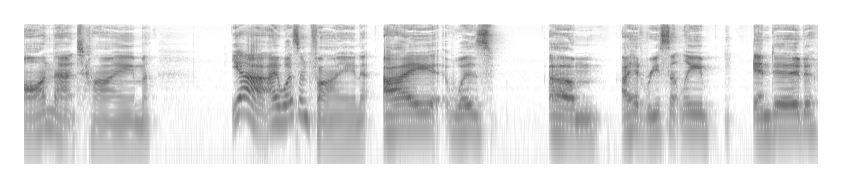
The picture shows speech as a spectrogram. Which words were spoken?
on that time, yeah, I wasn't fine. I was um I had recently ended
